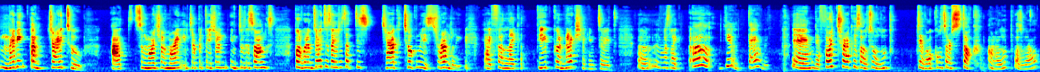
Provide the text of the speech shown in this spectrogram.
maybe I'm trying to add so much of my interpretation into the songs, but what I'm trying to say is that this track took me strongly. I felt like a deep connection into it. Uh, it was like, oh, you damn it. And the fourth track is also a loop. The vocals are stuck on a loop as well,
